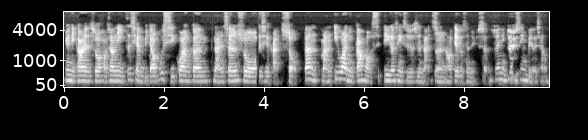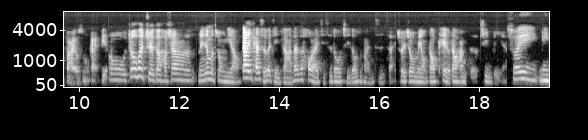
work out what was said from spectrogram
因为你刚才说好像你之前比较不习惯跟男生说这些感受，但蛮意外，你刚好是第一个心理师就是男生，然后第二个是女生，所以你对于性别的想法有什么改变？哦，我就会觉得好像没那么重要。当然一开始会紧张，但是后来几次都其实都是蛮自在，所以就没有到 care 到他们的性别啊。所以你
